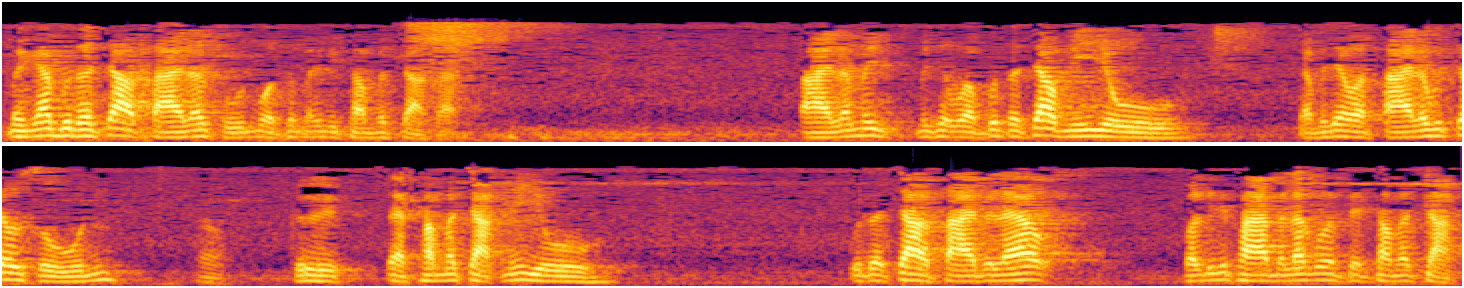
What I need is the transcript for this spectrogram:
ไม่งั้นพุทธเจ้าตายแล้วศูนย์หมดทำไมมีธรรมจักรอะตายแล้วไม่ไม่ใช่ว่าพุทธเจ้ามีอยู่ แต่ไม่ใช่ว่าตายแล้วพุทธเจ้าศูนย์ครับคือแต่ธรรมจักรนี่อยู่ พุทธเจ้าตายไปแล้วปรินิพพานไปแล้วก็มันเป็นธรรมจักร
